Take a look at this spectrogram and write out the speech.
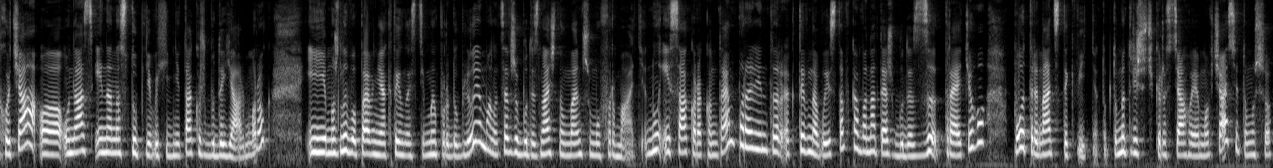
Хоча е, у нас і на наступні вихідні також буде ярмарок, і, можливо, певні активності ми продублюємо, але це вже буде значно в меншому форматі. Ну і Сакура Contemporary інтерактивна виставка, вона теж буде з 3 по 13 квітня. Тобто ми трішечки розтягуємо в часі, тому що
